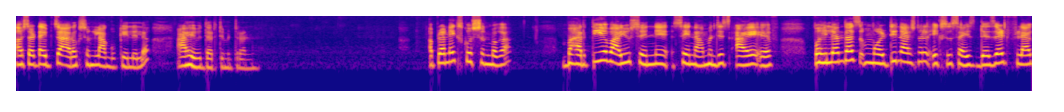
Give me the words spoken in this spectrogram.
अशा टाईपचं आरक्षण लागू केलेलं आहे विद्यार्थी मित्रांनो. आपला नेक्स्ट क्वेश्चन बघा. भारतीय वायुसेने सेना म्हणजेच आय एफ पहिल्यांदाच मल्टीनॅशनल एक्सरसाइज डेझर्ट फ्लॅग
